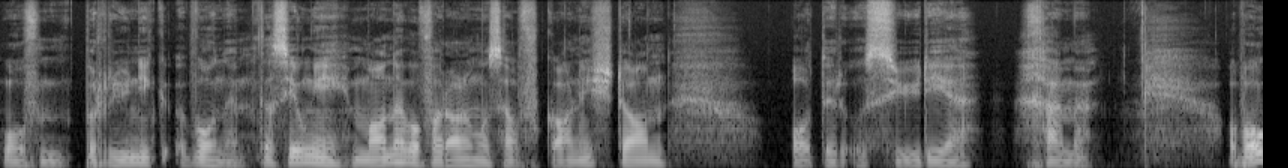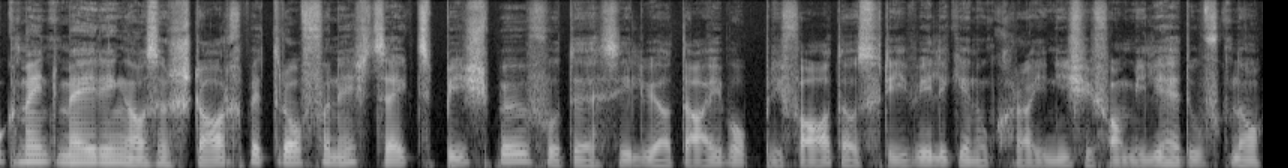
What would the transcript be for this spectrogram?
die auf dem Brünig wohnen. Das sind junge Männer, die vor allem aus Afghanistan oder aus Syrien kommen. Obwohl Gemeinde Meiring also stark betroffen ist, zeigt das Beispiel von der Silvia Dai, die privat als Freiwillige eine ukrainische Familie hat aufgenommen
